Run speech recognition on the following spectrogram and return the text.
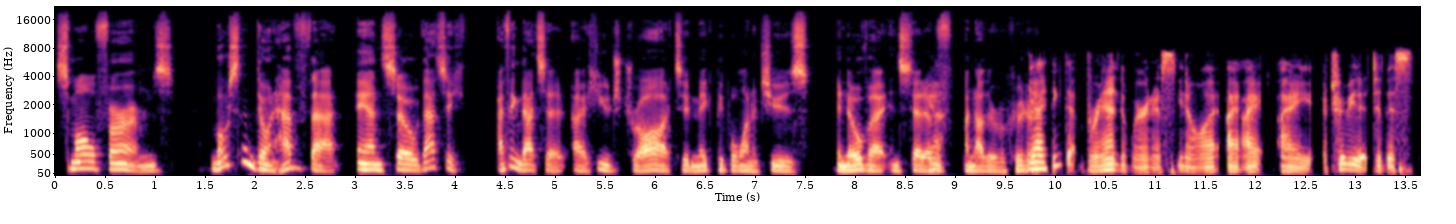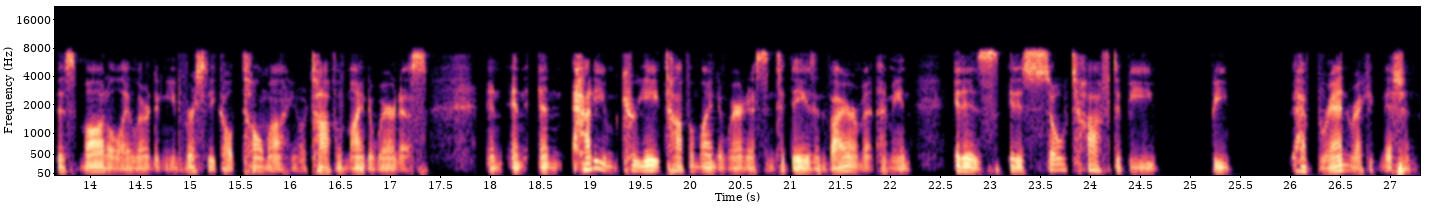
small firms, most of them don't have that. And so that's a, I think that's a, a huge draw to make people want to choose Innova instead of yeah. another recruiter. Yeah, I think that brand awareness, you know, I, I, I attribute it to this this model I learned in university called TOMA, you know, top of mind awareness. And and and how do you create top of mind awareness in today's environment? I mean, it is it is so tough to be be have brand recognition,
